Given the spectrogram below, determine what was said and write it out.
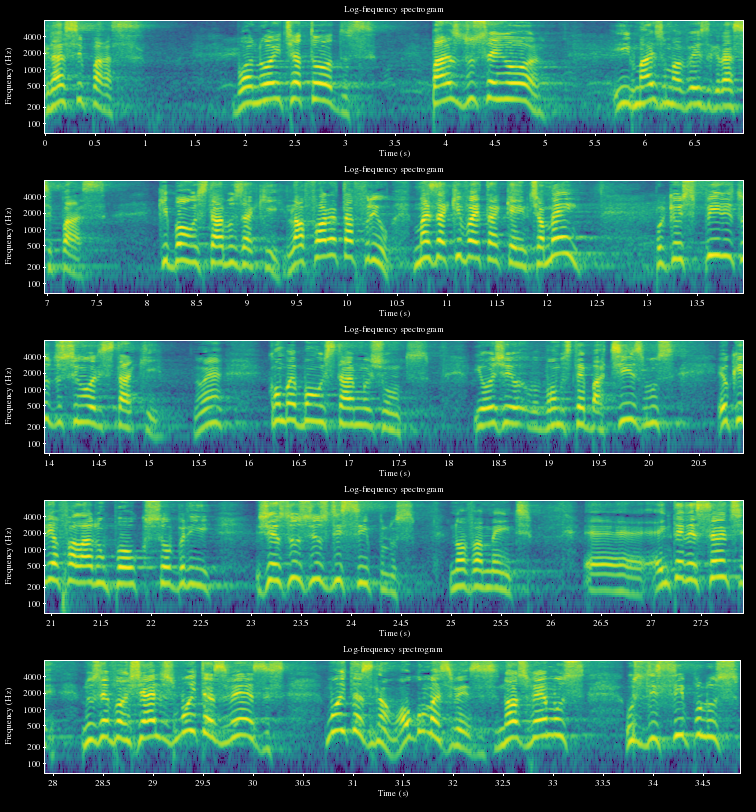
Graça e paz. Boa noite a todos. Paz do Senhor. E mais uma vez, graça e paz. Que bom estarmos aqui. Lá fora está frio, mas aqui vai estar tá quente, amém? Porque o Espírito do Senhor está aqui, não é? Como é bom estarmos juntos. E hoje vamos ter batismos. Eu queria falar um pouco sobre Jesus e os discípulos, novamente. É, é interessante, nos evangelhos, muitas vezes, muitas não, algumas vezes, nós vemos os discípulos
